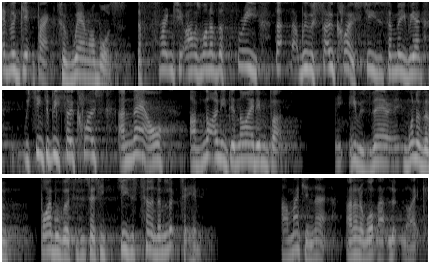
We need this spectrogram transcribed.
ever get back to where I was. The friendship, I was one of the three that, that we were so close, Jesus and me. We, had, we seemed to be so close. And now I've not only denied him, but he, he was there. In one of the Bible verses, it says he, Jesus turned and looked at him. I imagine that. I don't know what that looked like,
